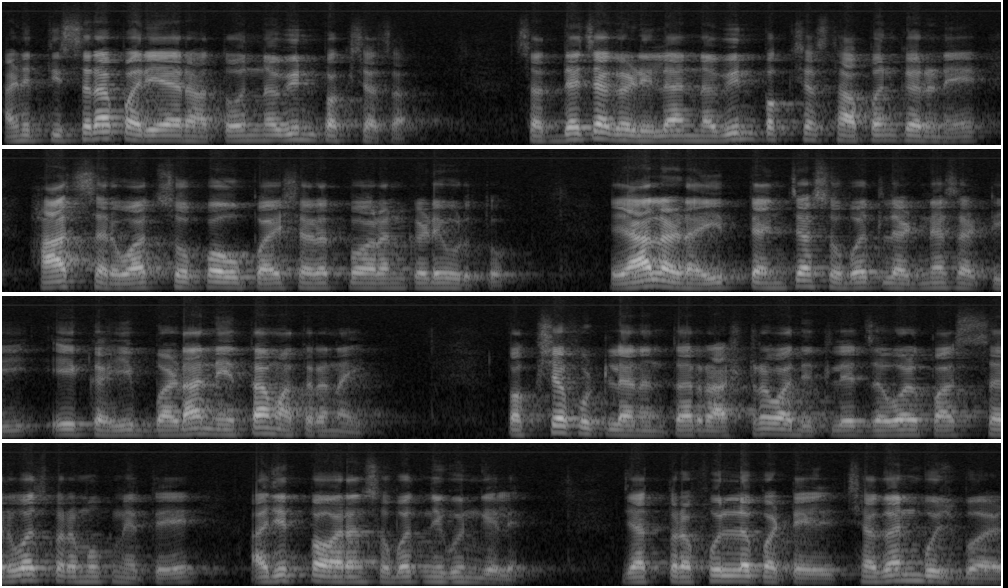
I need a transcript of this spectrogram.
आणि तिसरा पर्याय राहतो नवीन पक्षाचा. सध्याच्या घडीला नवीन पक्ष स्थापन करणे हाच सर्वात सोपा उपाय शरद पवारांकडे उरतो. या लढाईत त्यांच्यासोबत लढण्यासाठी एकही बडा नेता मात्र नाही. पक्ष फुटल्यानंतर राष्ट्रवादीतले जवळपास सर्वच प्रमुख नेते अजित पवारांसोबत निघून गेले. ज्यात प्रफुल्ल पटेल छगन भुजबळ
